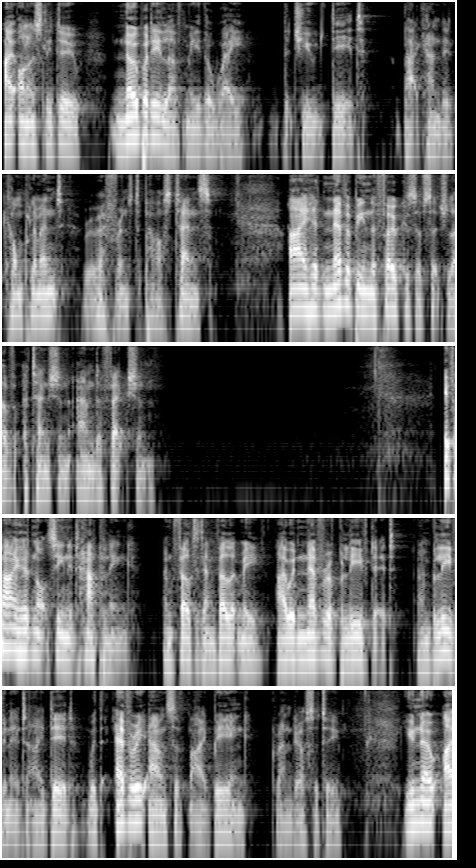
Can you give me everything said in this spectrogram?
I honestly do. Nobody loved me the way that you did. Backhanded compliment, reference to past tense. I had never been the focus of such love, attention, and affection. If I had not seen it happening and felt it envelop me, I would never have believed it, and believe in it I did, with every ounce of my being. Grandiosity. You know, I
